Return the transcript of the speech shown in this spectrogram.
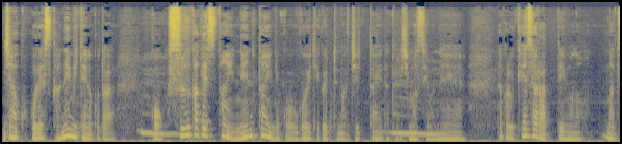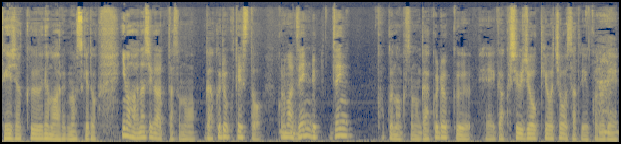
じゃあここですかねみたいなことが、こう数ヶ月単位、年単位でこう動いていくっていうのが実態だったりしますよね。だから受け皿っていうもの、まあ脆弱でもありますけど、今話があったその学力テスト、これまあ全力、全国のその学力、えー学習状況調査ということで、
